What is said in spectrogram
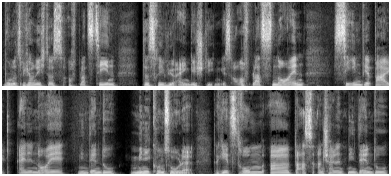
wundert es mich auch nicht, dass auf Platz 10 das Review eingestiegen ist. Auf Platz 9 sehen wir bald eine neue Nintendo Mini-Konsole. Da geht es darum, äh, dass anscheinend Nintendo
